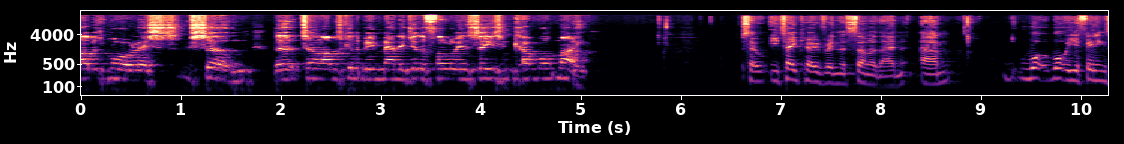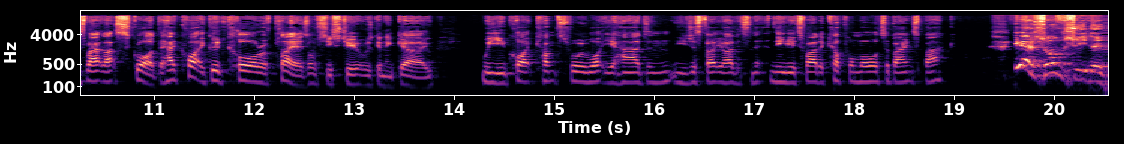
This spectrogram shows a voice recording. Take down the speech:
I was more or less certain that that uh, I was going to be manager the following season, come what may. So you take over in the summer then. Um, what, what were your feelings about that squad? They had quite a good core of players. Obviously, Stuart was going to go. Were you quite comfortable with what you had, and you just felt you had needed to add a couple more to bounce back? Yes, obviously the,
